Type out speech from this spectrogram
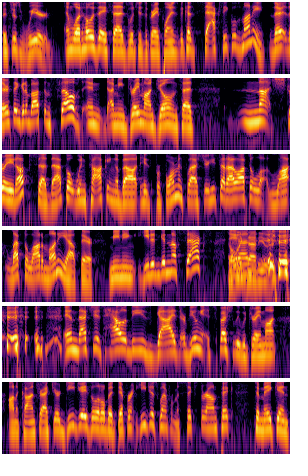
It's just weird. And what Jose says, which is a great point, is because sacks equals money. They're, they're thinking about themselves. And I mean, Dre'Mont Jones has not straight up said that, but when talking about his performance last year, he said, I left a lo- lot, left a lot of money out there, meaning he didn't get enough sacks. Don't like that either. and that's just how these guys are viewing it, especially with Dre'Mont on a contract year. DJ's a little bit different. He just went from a sixth round pick to making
